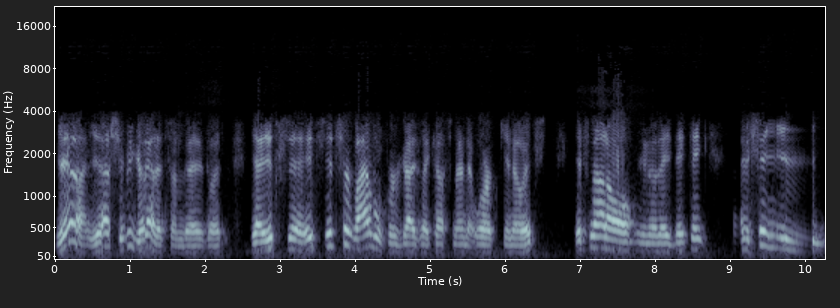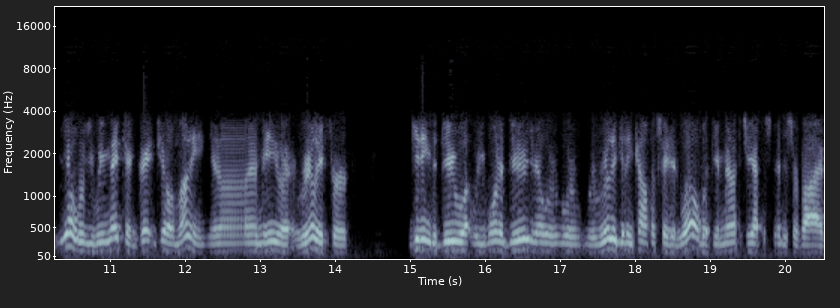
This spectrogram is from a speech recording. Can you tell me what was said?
Yeah, yeah, she'll be good at it someday. But yeah, it's uh, it's it's survival for guys like us, man, that work. You know, it's it's not all. You know, they they think they say you you know we, we make a great deal of money. You know what I mean? Really for getting to do what we want to do. You know, we're we're we're really getting compensated well, but the amount that you have to spend to survive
